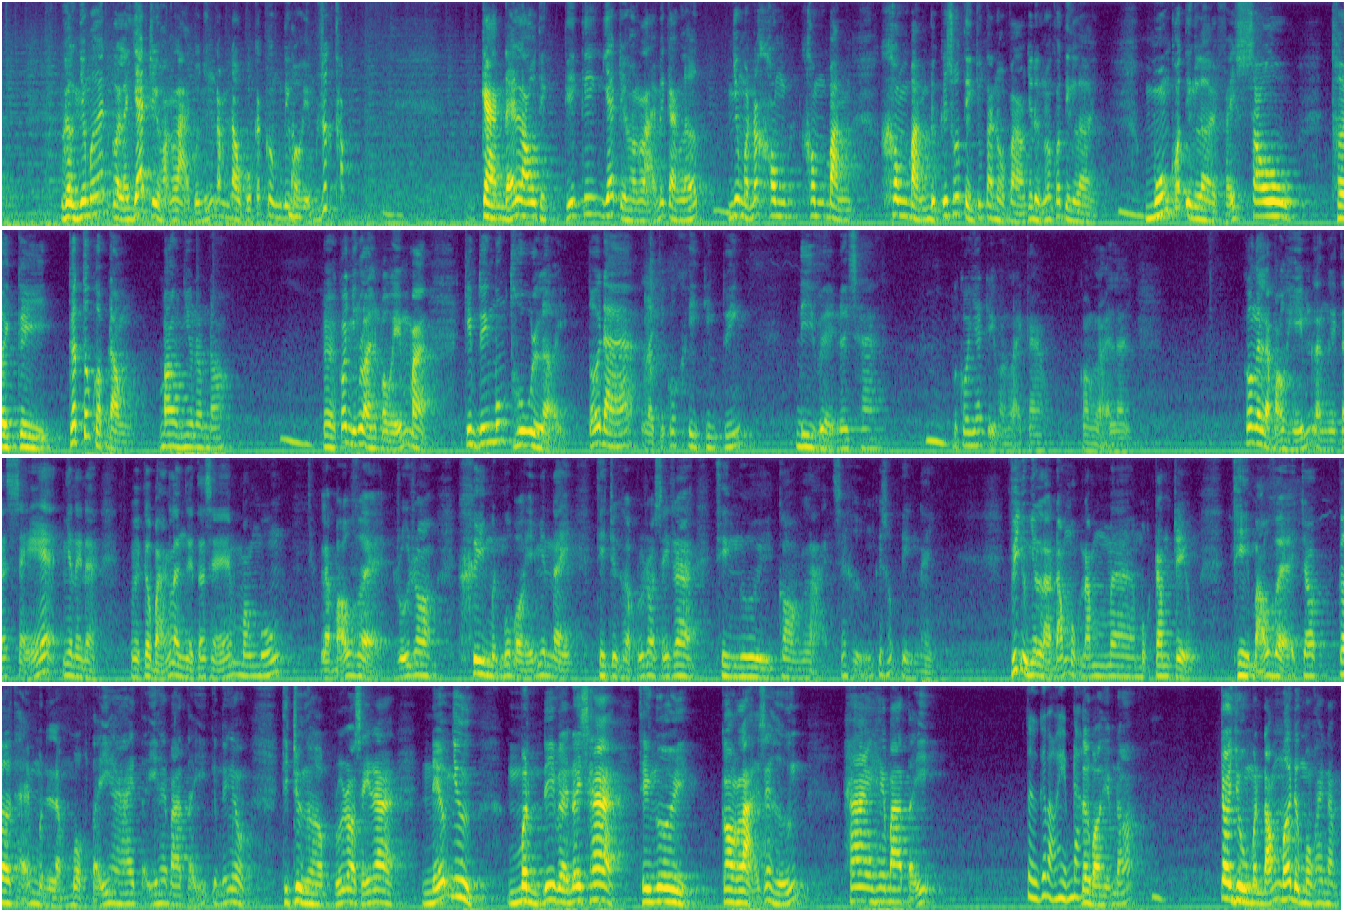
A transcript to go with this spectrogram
Gần như mất hết gọi là giá trị hoàn lại của những năm đầu của các công ty bảo hiểm rất thấp. Càng để lâu thì cái cái giá trị hoàn lại mới càng lớn. Nhưng mà nó không không bằng không bằng được cái số tiền chúng ta nộp vào chứ đừng nói có tiền lời. Muốn có tiền lời phải sau thời kỳ kết thúc hợp đồng bao nhiêu năm đó. Ừ. có những loại hình bảo hiểm mà kim tuyến muốn thu lợi tối đa là chỉ có khi kim tuyến đi về nơi xa ừ. mới có giá trị hoàn lại cao còn lại là có nghĩa là bảo hiểm là người ta sẽ như này nè về cơ bản là người ta sẽ mong muốn là bảo vệ rủi ro khi mình mua bảo hiểm như này thì trường hợp rủi ro xảy ra thì người còn lại sẽ hưởng cái số tiền này ví dụ như là đóng một năm à, 100 triệu thì bảo vệ cho cơ thể mình là 1 tỷ, 2 tỷ hay 3 tỷ kim tiếng không? Thì trường hợp rủi ro xảy ra nếu như mình đi về nơi xa thì người còn lại sẽ hưởng 2 hay 3 tỷ từ cái bảo hiểm đó. Từ bảo hiểm đó. Ừ. Cho dù mình đóng mới được 1 2 năm.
